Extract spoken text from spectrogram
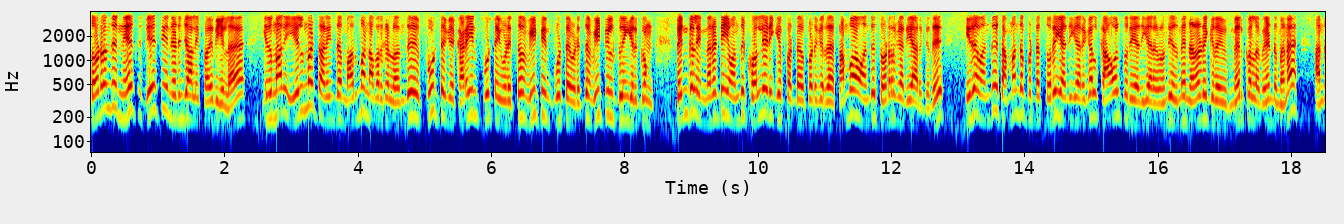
தொடர்ந்து நேசு தேசிய நெடுஞ்சாலை பகுதியில் இது மாதிரி ஹெல்மெட் அணிந்த மர்ம நபர்கள் வந்து பூட்டுக்கு கடையின் பூட்டை உடைத்தும் வீட்டின் பூட்டை உடைத்தும் வீட்டில் தூங்கியிருக்கும் பெண்களை மிரட்டியும் வந்து கொள்ளையடிக்கப்பட்ட படுகிற சம்பவம் வந்து தொடர்கதையா இருக்குது. இதை வந்து சம்பந்தப்பட்ட துறை அதிகாரிகள் காவல்துறை அதிகாரிகள் வந்து இதுமாதிரி நடவடிக்கை மேற்கொள்ள வேண்டும் என அந்த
